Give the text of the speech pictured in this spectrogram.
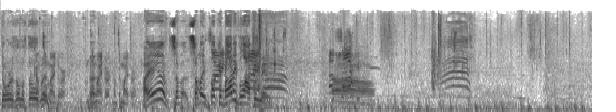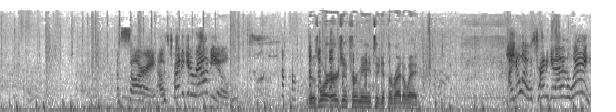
Door is almost open. Come to open. my door. Come to Uh, my door. Come to my door. I am. Some, somebody sorry. fucking body blocking me. I'm sorry. Oh. I'm sorry. I was trying to get around you. It was more urgent for me to get the right away. I know. I was trying to get out of the way.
